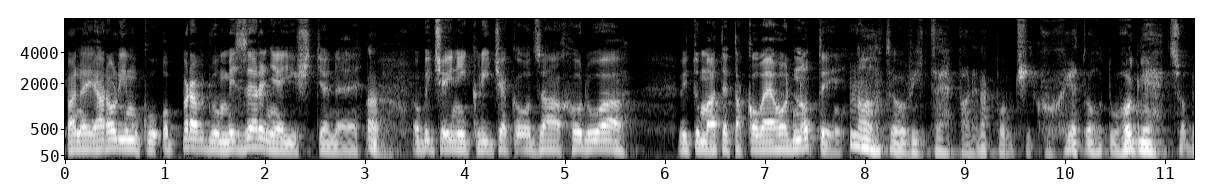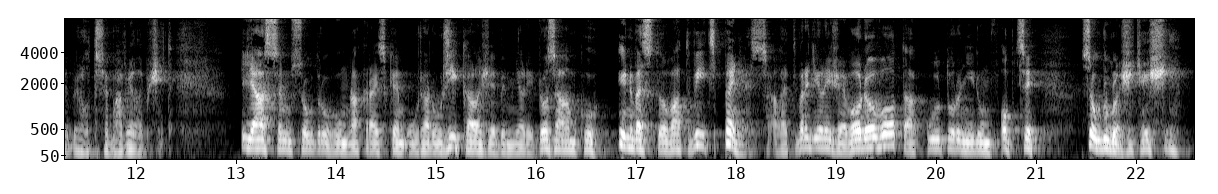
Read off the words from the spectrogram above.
pane Jarolímku, opravdu mizerně jištěné. Obyčejný klíč jako od záchodu a vy tu máte takové hodnoty. No, to víte, pane nadporučíku, je toho tu hodně, co by bylo třeba vylepšit. Já jsem soudruhům na krajském úřadu říkal, že by měli do zámku investovat víc peněz, ale tvrdili, že vodovod a kulturní dům v obci jsou důležitější.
